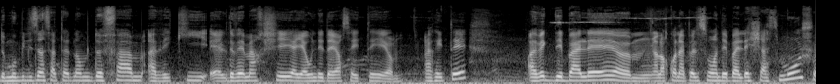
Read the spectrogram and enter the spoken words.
de mobiliser un certain nombre de femmes avec qui elle devait marcher. À Yaoundé, d'ailleurs, ça a été euh, arrêté avec des balais, euh, alors qu'on appelle souvent des balais chasse-mouche.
